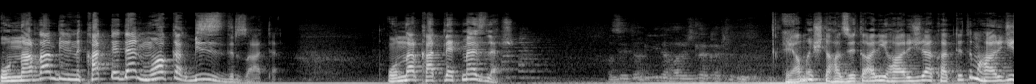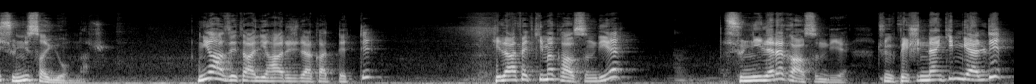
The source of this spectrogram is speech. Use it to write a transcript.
Onlardan birini katleden muhakkak bizizdir zaten. Onlar katletmezler. Hazreti Ali'yi de hariciler katletmedi. E ama işte Hazreti Ali hariciler katletti mi harici sünni sayıyor onlar. Niye Hazreti Ali hariciler katletti? Hilafet kime kalsın diye? Sünnilere kalsın diye. Çünkü peşinden kim geldi?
